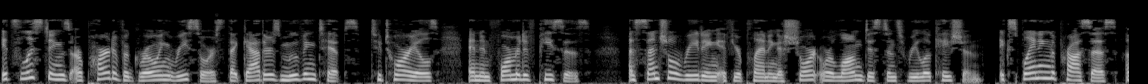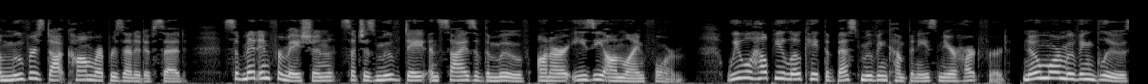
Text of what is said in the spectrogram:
Its listings are part of a growing resource that gathers moving tips, tutorials, and informative pieces, essential reading if you're planning a short or long distance relocation. Explaining the process, a Movers.com representative said, Submit information, such as move date and size of the move, on our easy online form. We will help you locate the best moving companies near Hartford. No more moving blues.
